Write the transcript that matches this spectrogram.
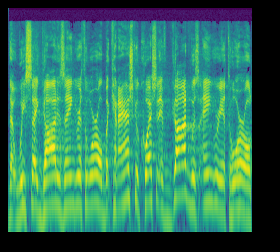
that we say God is angry at the world. But can I ask you a question? If God was angry at the world,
